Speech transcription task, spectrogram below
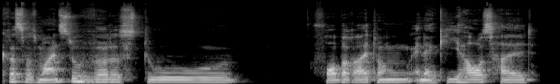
Chris, was meinst du? Würdest du Vorbereitung, Energiehaushalt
